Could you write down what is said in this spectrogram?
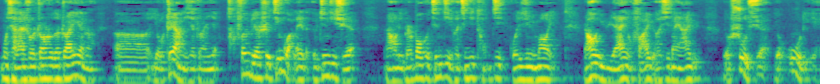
目前来说招收的专业呢，呃有这样一些专业，分别是经管类的，有经济学，然后里边包括经济和经济统计、国际经济贸易。然后语言有法语和西班牙语，有数学，有物理，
